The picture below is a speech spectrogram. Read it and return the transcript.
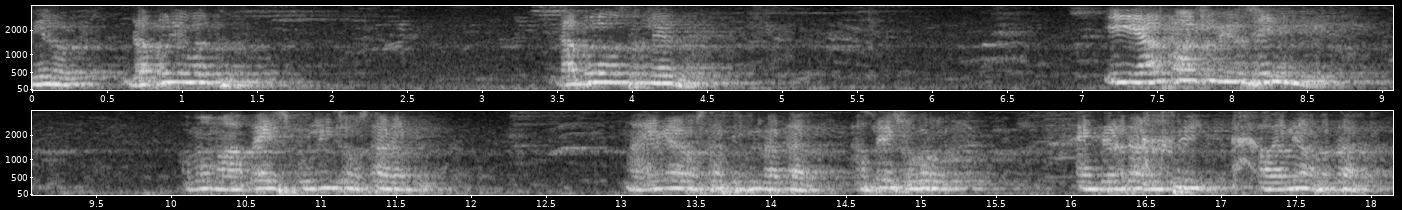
మీరు డబ్బులు ఇవ్వద్దు. డబ్బులు అవసరం లేదు. ఈ ఏర్పాట్లు మీరు చేయండి. అమ్మ మా అబ్బాయి స్కూల్ నుంచి వస్తాడండి. మా ఆయన గారు వస్తారు టిఫిన్ పెట్టాలి. అసలే షుగరు. ఆయన తిడతాడు ఉప్పిరి అవన్నీ అబద్ధాలు.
